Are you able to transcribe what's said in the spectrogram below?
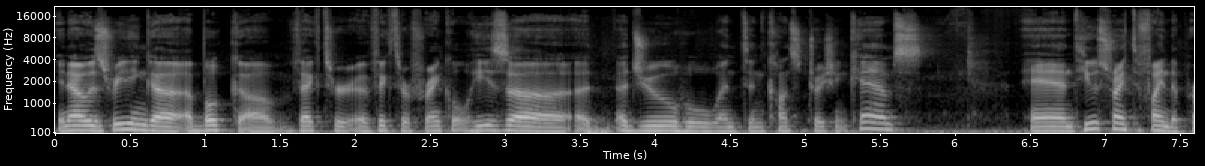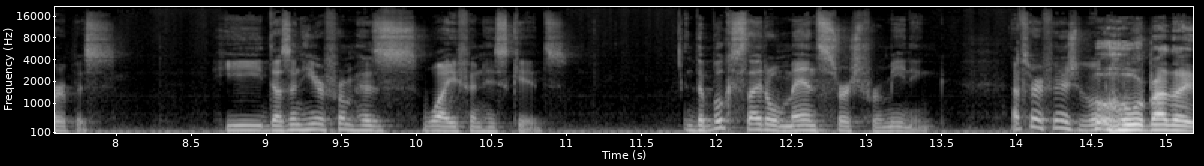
You know, I was reading a, a book of Viktor, uh, Viktor Frankl. He's a, a, a Jew who went in concentration camps, and he was trying to find a purpose. He doesn't hear from his wife and his kids. The book's titled Man's Search for Meaning. After I finished the book, Who were by the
